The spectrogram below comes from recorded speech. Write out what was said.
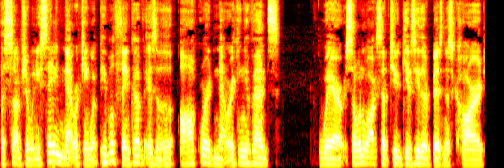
assumption when you say networking, what people think of is awkward networking events where someone walks up to you, gives you their business card,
